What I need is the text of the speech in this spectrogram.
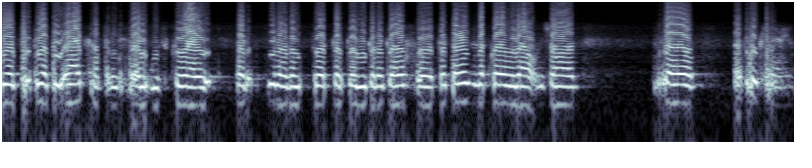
the people at the ad company said it was great. But, you know, they thought that they were going to go for it. But they ended up going with Elton John. So, that's okay.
